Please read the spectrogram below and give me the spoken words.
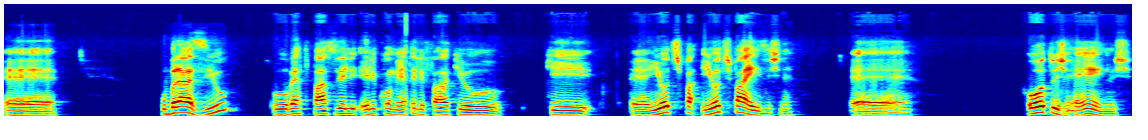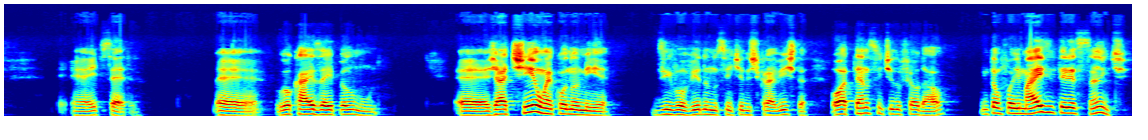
É, o Brasil o Roberto Passos ele, ele comenta, ele fala que, o, que é, em, outros, em outros países, né, é, outros reinos, é, etc., é, locais aí pelo mundo, é, já tinham uma economia desenvolvida no sentido escravista ou até no sentido feudal. Então foi mais interessante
